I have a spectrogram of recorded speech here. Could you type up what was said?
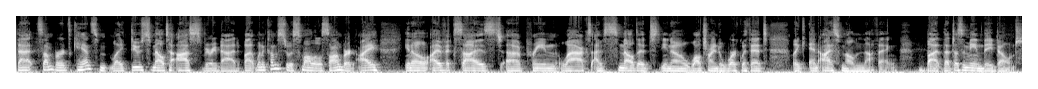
that some birds can sm- like do smell to us very bad, but when it comes to a small little songbird, I, you know, I've excised uh, preen wax. I've smelled it, you know, while trying to work with it, like, and I smell nothing. But that doesn't mean they don't.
